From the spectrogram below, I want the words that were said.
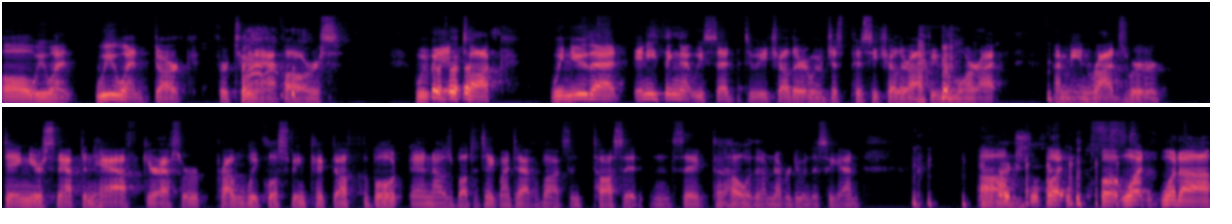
Oh, we went we went dark for two and a half hours. We didn't talk. We knew that anything that we said to each other would just piss each other off even more. I I mean, rods were dang near snapped in half. Giraffes were probably close to being kicked off the boat, and I was about to take my tackle box and toss it and say, "To hell with it! I'm never doing this again." Um, but but what what uh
